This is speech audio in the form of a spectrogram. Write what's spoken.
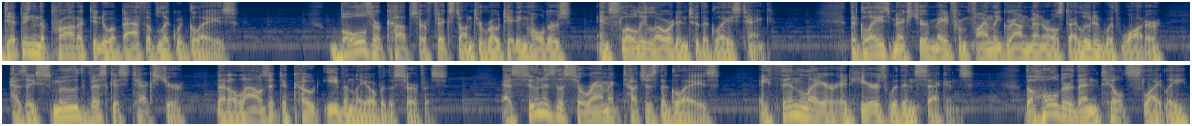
dipping the product into a bath of liquid glaze. Bowls or cups are fixed onto rotating holders and slowly lowered into the glaze tank. The glaze mixture, made from finely ground minerals diluted with water, has a smooth, viscous texture that allows it to coat evenly over the surface. As soon as the ceramic touches the glaze, a thin layer adheres within seconds. The holder then tilts slightly,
